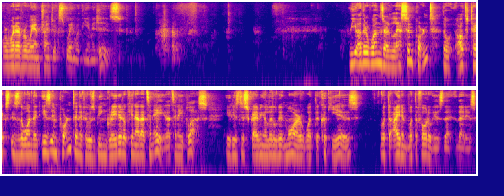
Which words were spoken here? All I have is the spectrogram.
Or whatever way I'm trying to explain what the image is. The other ones are less important. The alt text is the one that is important, and if it was being graded, okay, now that's an A, that's an A+. plus. It is describing a little bit more what the cookie is, what the item, what the photo is, that, that is.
